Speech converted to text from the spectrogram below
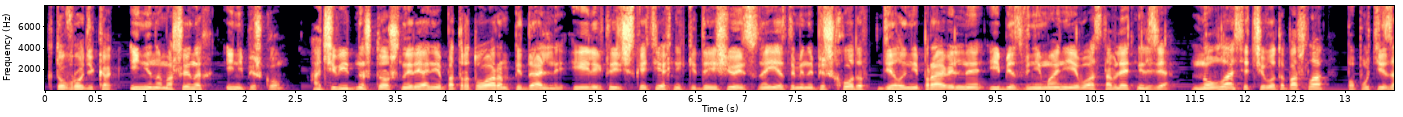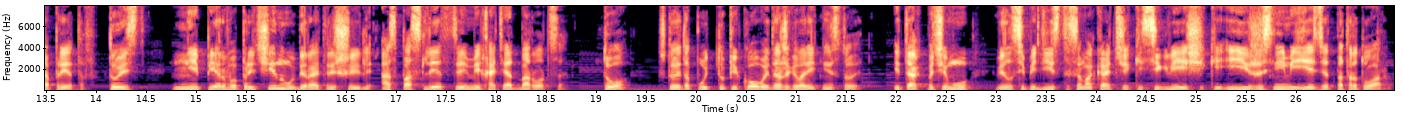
кто вроде как и не на машинах, и не пешком. Очевидно, что шныряние по тротуарам педальной и электрической техники, да еще и с наездами на пешеходов, дело неправильное и без внимания его оставлять нельзя. Но власть от чего-то пошла по пути запретов. То есть не первопричину убирать решили, а с последствиями хотят бороться. То, что это путь тупиковый, даже говорить не стоит. Итак, почему велосипедисты, самокатчики, сегвейщики и же с ними ездят по тротуарам?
